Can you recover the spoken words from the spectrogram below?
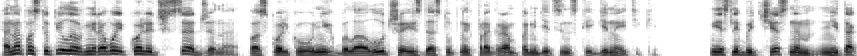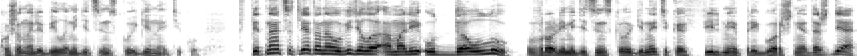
она поступила в мировой колледж Седжена, поскольку у них была лучшая из доступных программ по медицинской генетике. Если быть честным, не так уж она любила медицинскую генетику. В 15 лет она увидела Амали Уддаулу в роли медицинского генетика в фильме «Пригоршня дождя»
